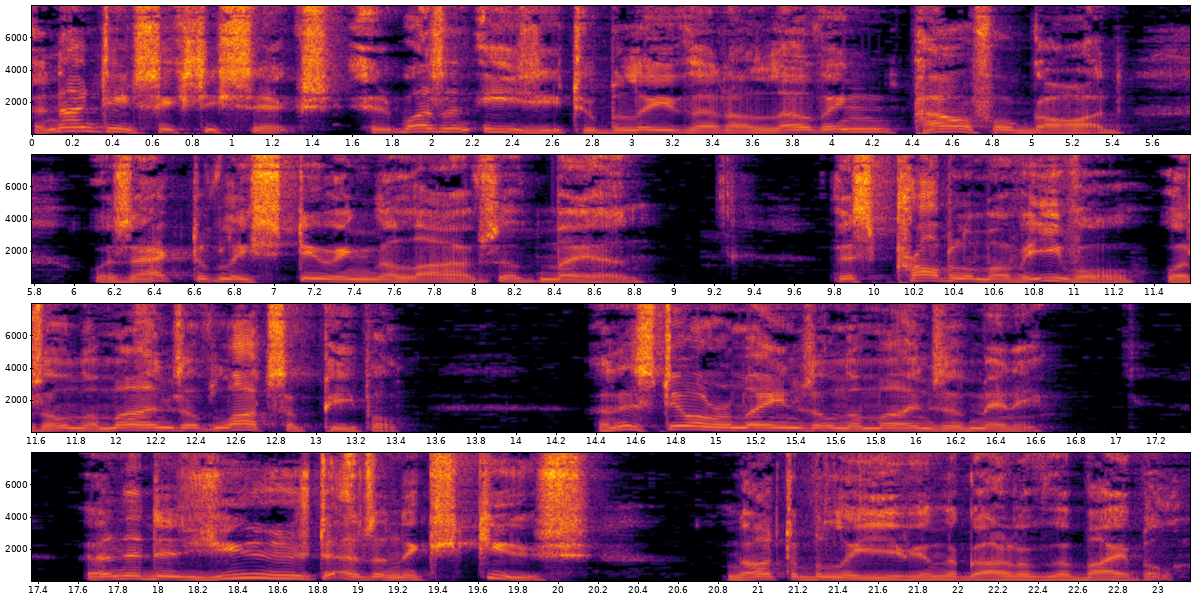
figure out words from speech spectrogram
in 1966, it wasn't easy to believe that a loving, powerful God was actively steering the lives of man. This problem of evil was on the minds of lots of people, and it still remains on the minds of many. And it is used as an excuse not to believe in the God of the Bible.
